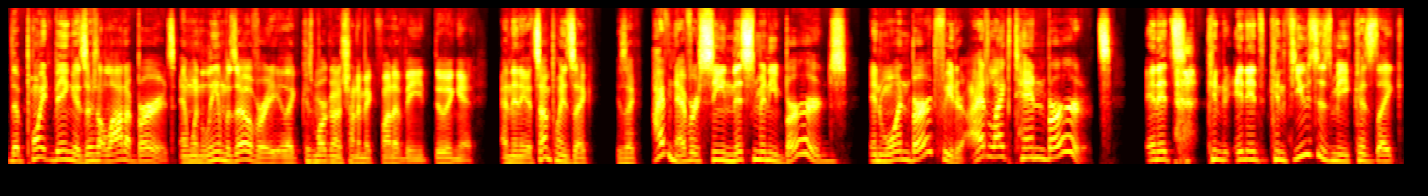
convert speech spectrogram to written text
the point being is there's a lot of birds, and when Liam was over, he, like because Morgan was trying to make fun of me doing it, and then at some point he's like, he's like, I've never seen this many birds in one bird feeder. I had like ten birds, and it's con- and it confuses me because like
